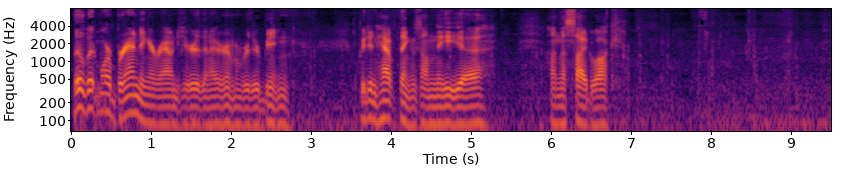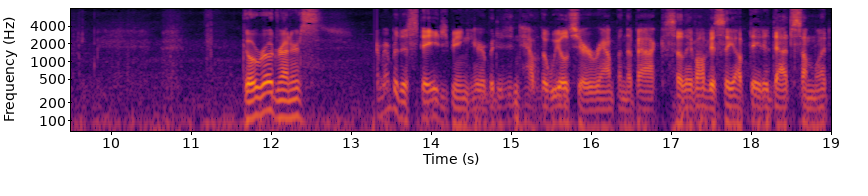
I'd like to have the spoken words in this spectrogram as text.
A little bit more branding around here than I remember there being. We didn't have things on the uh, on the sidewalk. Go Roadrunners. I remember this stage being here, but it didn't have the wheelchair ramp in the back, so they've obviously updated that somewhat.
